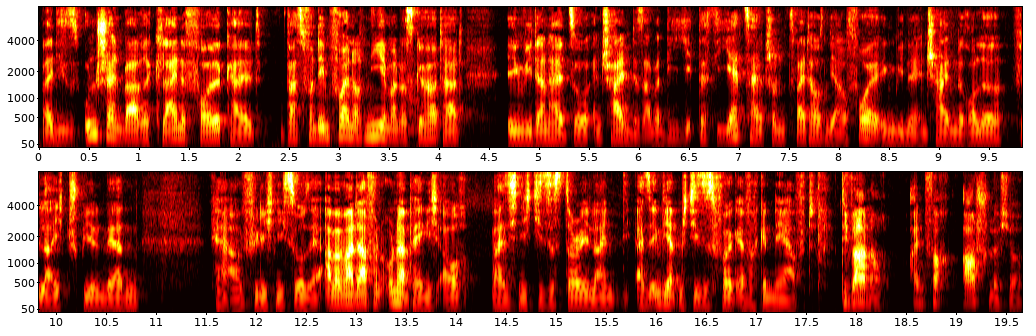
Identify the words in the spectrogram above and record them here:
weil dieses unscheinbare kleine Volk halt, was von dem vorher noch nie jemand was gehört hat, irgendwie dann halt so entscheidend ist. Aber die, dass die jetzt halt schon 2000 Jahre vorher irgendwie eine entscheidende Rolle vielleicht spielen werden, ja, fühle ich nicht so sehr. Aber mal davon unabhängig auch, weiß ich nicht, diese Storyline, also irgendwie hat mich dieses Volk einfach genervt. Die waren auch einfach Arschlöcher.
